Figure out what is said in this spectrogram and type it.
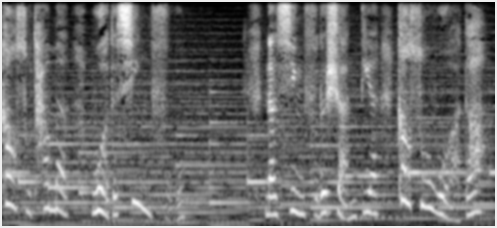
告诉他们我的幸福。那幸福的闪电告诉我的。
